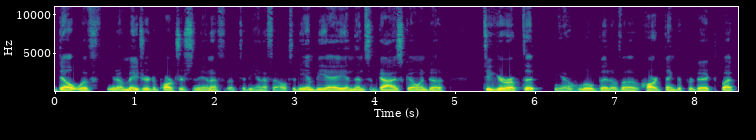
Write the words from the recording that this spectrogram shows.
dealt with you know major departures to the NFL, to the NFL, to the NBA, and then some guys going to to Europe. That you know a little bit of a hard thing to predict, but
